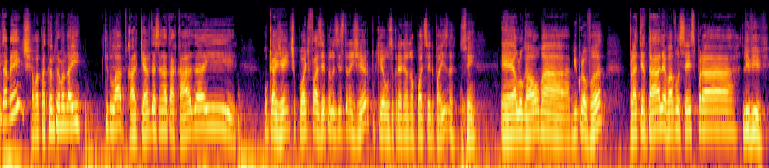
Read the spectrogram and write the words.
Exatamente. Tava atacando Tramandaí. Aqui do lado. Kharkiv tá sendo atacada e o que a gente pode fazer pelos estrangeiros, porque os ucranianos não podem sair do país, né? Sim. é alugar uma microvan para tentar levar vocês para Lviv,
